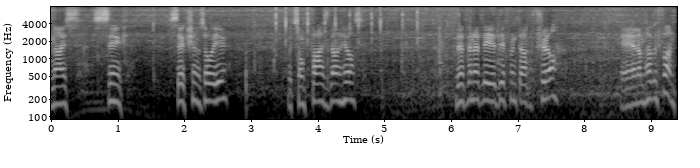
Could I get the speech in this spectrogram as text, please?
Nice scenic sections over here with some fast downhills. Definitely a different type of trail and I'm having fun.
